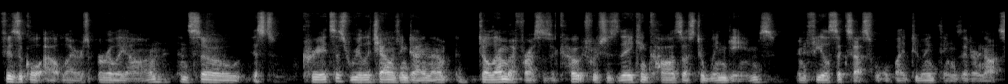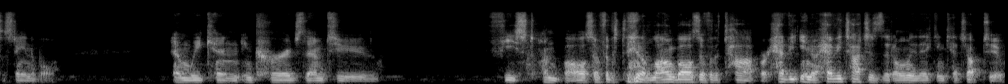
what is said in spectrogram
physical outliers early on. And so this creates this really challenging dilemma for us as a coach, which is they can cause us to win games and feel successful by doing things that are not sustainable. And we can encourage them to feast on balls over the you know, long balls over the top or heavy you know heavy touches that only they can catch up to.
